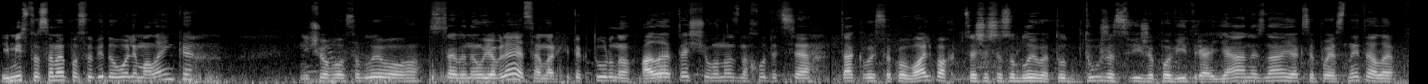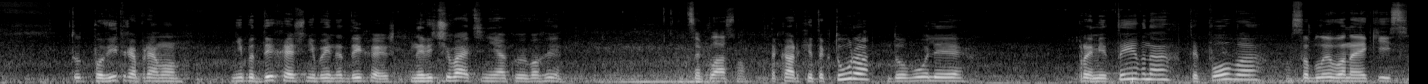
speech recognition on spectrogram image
І місто саме по собі доволі маленьке. Нічого особливого з себе не уявляє саме архітектурно, але те, що воно знаходиться так високо в Альпах, це щось особливе. Тут дуже свіже повітря. Я не знаю, як це пояснити, але тут повітря прямо ніби дихаєш, ніби і не дихаєш. Не відчувається ніякої ваги. Це класно. Така архітектура доволі примітивна, типова, особливо на якісь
